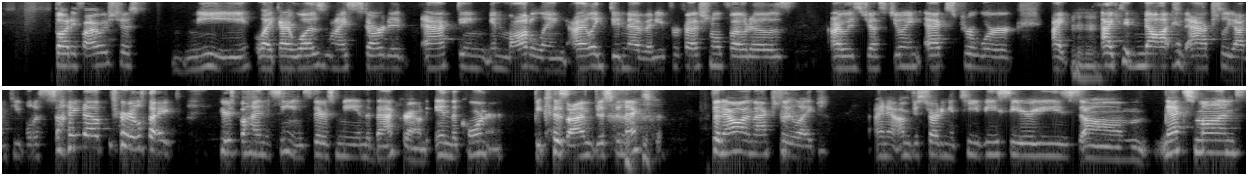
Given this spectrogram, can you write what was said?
But if I was just me, like I was when I started acting and modeling, I like didn't have any professional photos. I was just doing extra work. I mm-hmm. I could not have actually gotten people to sign up for like here's behind the scenes. There's me in the background in the corner because I'm just an extra. so now I'm actually like, I know I'm just starting a TV series um, next month.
